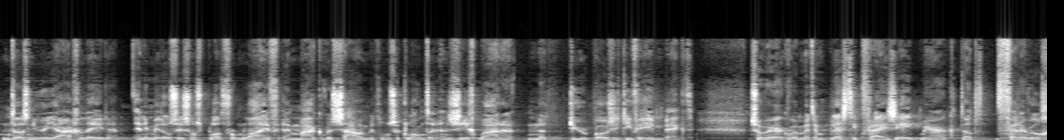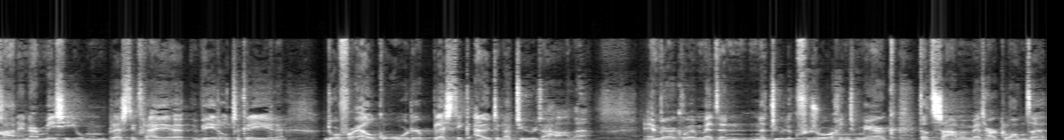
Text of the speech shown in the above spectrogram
Dat is nu een jaar geleden en inmiddels is ons platform live en maken we samen met onze klanten een zichtbare natuurpositieve impact. Zo werken we met een plasticvrij zeepmerk dat verder wil gaan in haar missie om een plasticvrije wereld te creëren door voor elke order plastic uit de natuur te halen. En werken we met een natuurlijk verzorgingsmerk dat samen met haar klanten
